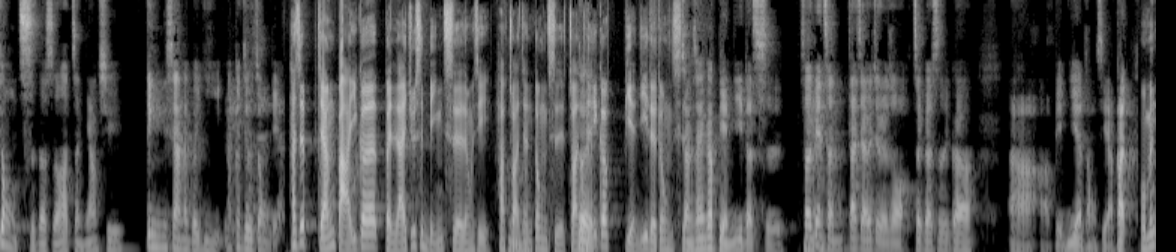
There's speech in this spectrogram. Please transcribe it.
用词的时候，怎样去定一下那个意，那个就是重点。他是怎样把一个本来就是名词的东西，它转成动词，转成一个贬义的动词。转成一个贬义的词，所以变嗯成大家会觉得说这个是一个啊啊、贬义的东西啊。But 我们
